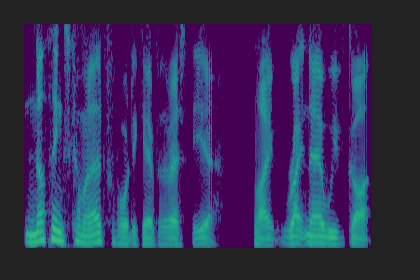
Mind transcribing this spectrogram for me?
Nothing's coming out for forty k for the rest of the year. Like right now, we've got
